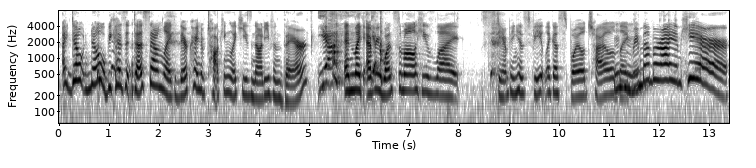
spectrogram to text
I don't know because it does sound like they're kind of talking like he's not even there. Yeah. And like every once in a while he's like stamping his feet like a spoiled child like Mm-hmm. remember I am here.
